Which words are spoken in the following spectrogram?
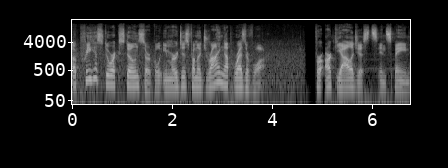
A prehistoric stone circle emerges from a drying up reservoir. For archaeologists in Spain,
